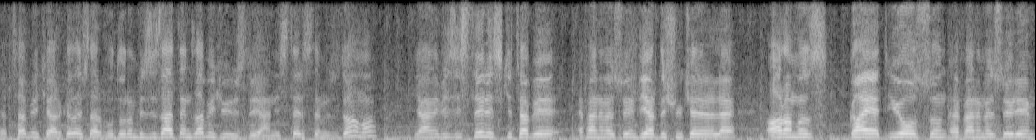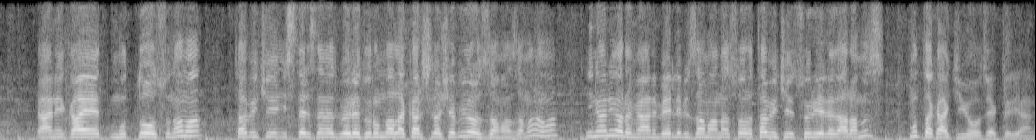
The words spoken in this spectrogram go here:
Ya tabii ki arkadaşlar bu durum bizi zaten tabii ki üzdü yani. İster istemez üzdü ama yani biz isteriz ki tabii efendime söyleyeyim diğer dış ülkelerle aramız gayet iyi olsun efendime söyleyeyim. Yani gayet mutlu olsun ama tabii ki ister istemez böyle durumlarla karşılaşabiliyoruz zaman zaman ama inanıyorum yani belli bir zamandan sonra tabii ki Suriye ile de aramız mutlaka ki iyi olacaktır yani.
